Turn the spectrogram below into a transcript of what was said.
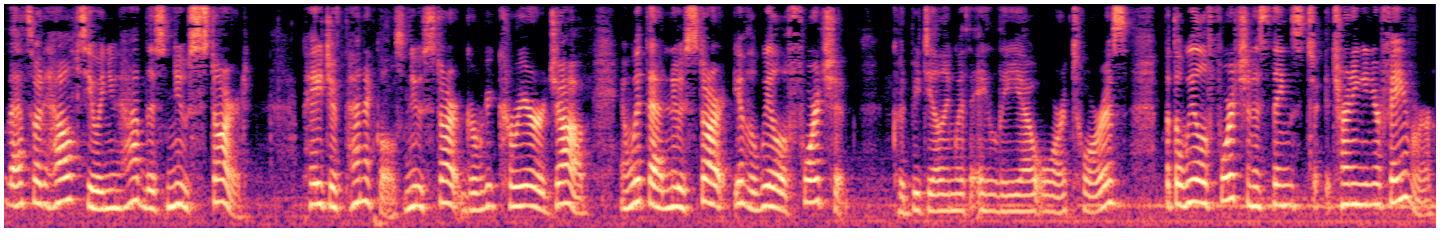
that's what helps you. And you have this new start, Page of Pentacles, new start, career or job. And with that new start, you have the Wheel of Fortune. Could be dealing with a Leo or a Taurus. But the Wheel of Fortune is things turning in your favor.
